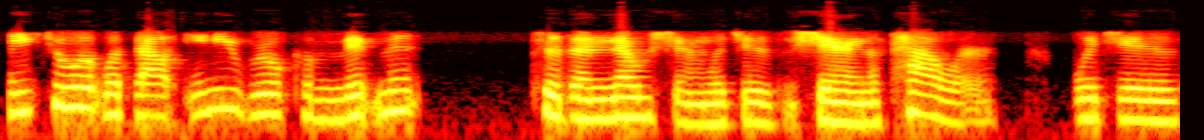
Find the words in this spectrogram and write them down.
speak to it without any real commitment to the notion, which is sharing of power, which is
